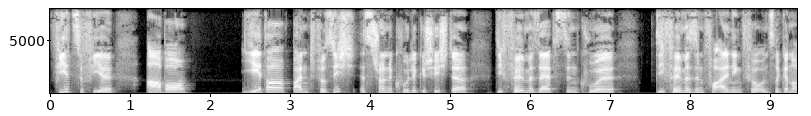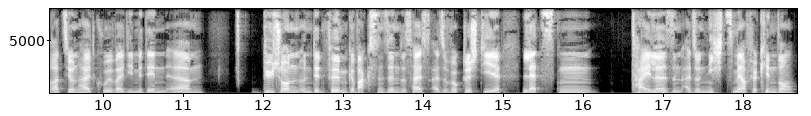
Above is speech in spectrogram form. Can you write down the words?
viel zu viel. Aber jeder Band für sich ist schon eine coole Geschichte. Die Filme selbst sind cool. Die Filme sind vor allen Dingen für unsere Generation halt cool, weil die mit den ähm, Büchern und den Filmen gewachsen sind. Das heißt also wirklich, die letzten Teile sind also nichts mehr für Kinder.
